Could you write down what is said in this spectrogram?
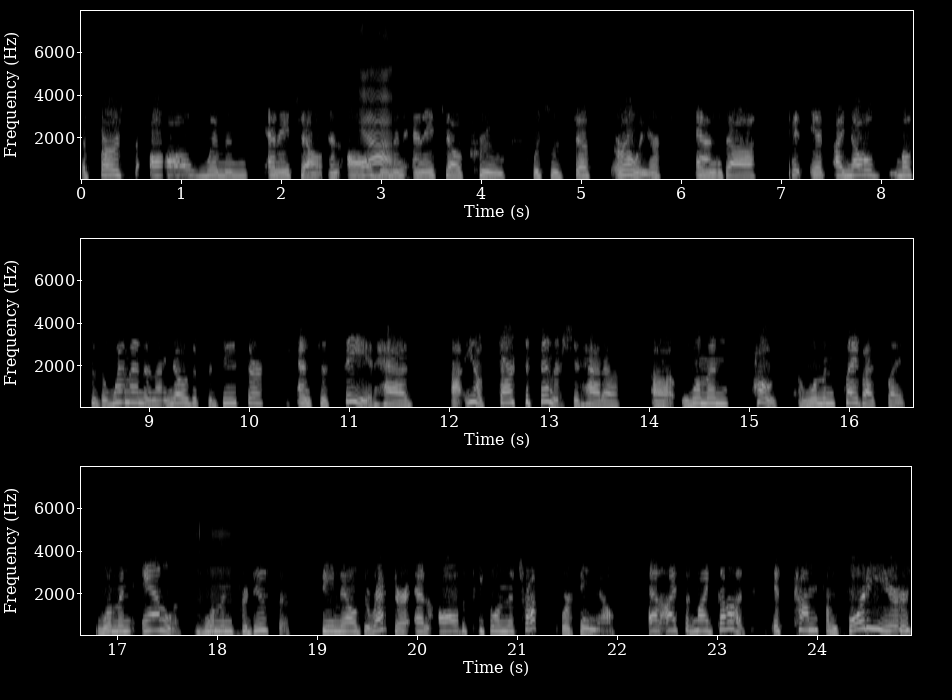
the first all women NHL and all yeah. women NHL crew, which was just earlier. And uh, it, it, I know most of the women and I know the producer, and to see it had, uh, you know, start to finish, it had a, a woman host, a woman play-by-play, woman analyst, mm-hmm. woman producer, female director, and all the people in the truck were female. And I said, my God, it's come from 40 years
